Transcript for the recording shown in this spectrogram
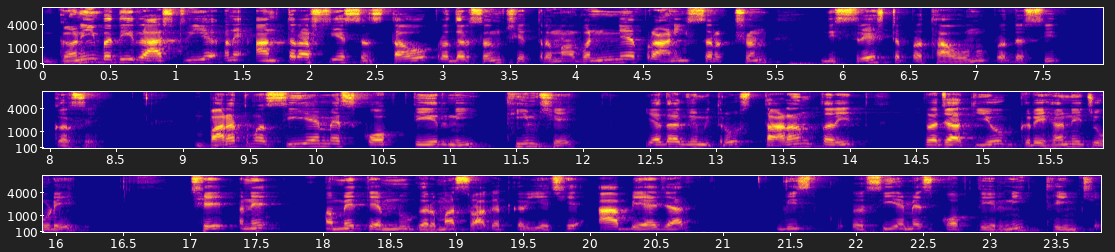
ઘણી બધી રાષ્ટ્રીય અને આંતરરાષ્ટ્રીય સંસ્થાઓ પ્રદર્શન ક્ષેત્રમાં વન્ય પ્રાણી સંરક્ષણની શ્રેષ્ઠ પ્રથાઓનું પ્રદર્શિત કરશે. ભારતમાં સીએમએસ કોપ તેરની થીમ છે. યાદ રાખજો મિત્રો, સ્થળાંતરિત પ્રજાતિઓ ગ્રહને જોડે છે અને અમે તેમનું ઘરમાં સ્વાગત કરીએ છીએ. આ બે હજાર વીસ સીએમએસ કોપ તેરની થીમ છે.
